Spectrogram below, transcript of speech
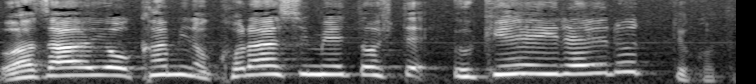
災いを神の懲らしめとして受け入れるっていうことなんです。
